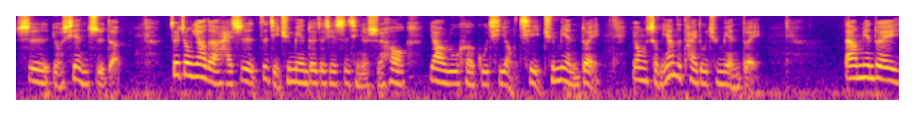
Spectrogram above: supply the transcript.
是有限制的。最重要的还是自己去面对这些事情的时候，要如何鼓起勇气去面对，用什么样的态度去面对。当面对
